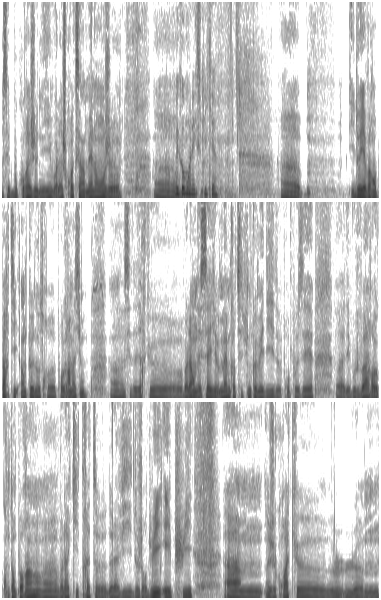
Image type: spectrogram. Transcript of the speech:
s'est beaucoup rajeuni. Voilà, je crois que c'est un mélange euh, Mais comment on l'explique? Euh, il doit y avoir en partie un peu notre programmation. Euh, C'est-à-dire que euh, voilà, on essaye, même quand c'est une comédie, de proposer euh, des boulevards euh, contemporains, euh, voilà, qui traitent de la vie d'aujourd'hui. Et puis, je crois que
